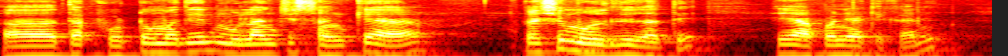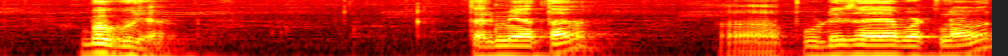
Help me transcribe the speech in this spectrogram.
त्या फोटोमधील मुलांची संख्या कशी मोजली जाते हे आपण या ठिकाणी बघूया. तर मी आता पुढे जा या बटनावर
